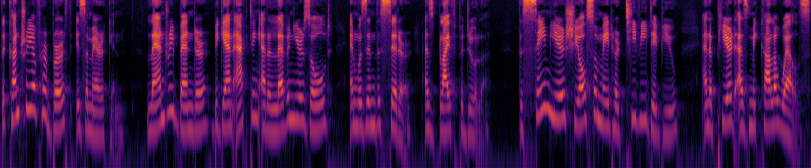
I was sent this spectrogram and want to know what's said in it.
The country of her birth is American. Landry Bender began acting at 11 years old and was in The Sitter as Blithe Pedulla. The same year, she also made her TV debut and appeared as Mykala Wells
